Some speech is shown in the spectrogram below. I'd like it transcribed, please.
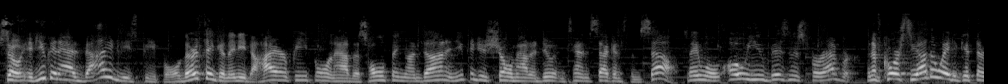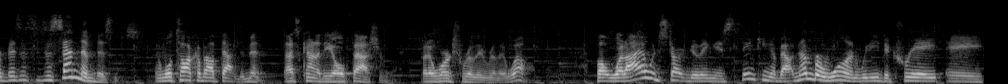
So if you can add value to these people, they're thinking they need to hire people and have this whole thing undone, and you can just show them how to do it in 10 seconds themselves. They will owe you business forever. And of course, the other way to get their business is to send them business. And we'll talk about that in a minute. That's kind of the old fashioned way, but it works really, really well. But what I would start doing is thinking about number one, we need to create a,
